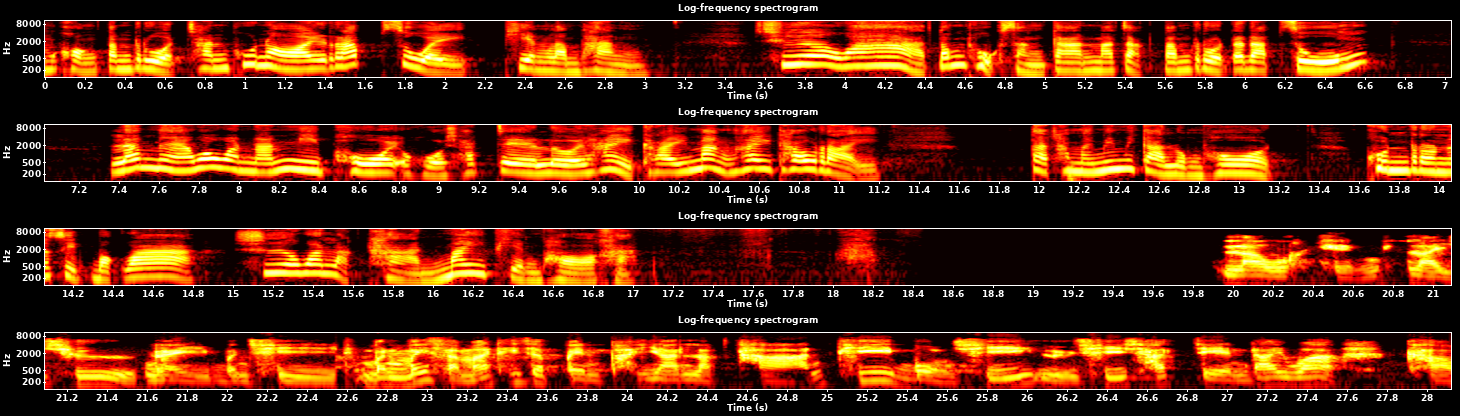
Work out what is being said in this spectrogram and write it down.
ำของตำรวจชั้นผู้น้อยรับสวยเพียงลำพัง เชื่อว่าต้องถูกสั่งการมาจากตำรวจระดับสูง และแม้ว่าวันนั้นมีโพยโอ้โหชัดเจนเลยให้ใครมั่งให้เท่าไหร่ แต่ทำไมไม่มีการลงโทษ คุณรณสิทธิ์บอกว่า เชื่อว่าหลักฐานไม่เพียงพอค่ะเราเห็นรายชื่อในบัญชี มันไม่สามารถที่จะเป็นพยานหลักฐานที่บ่งชี้หรือชี้ชัดเจนได้ว่า เขา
